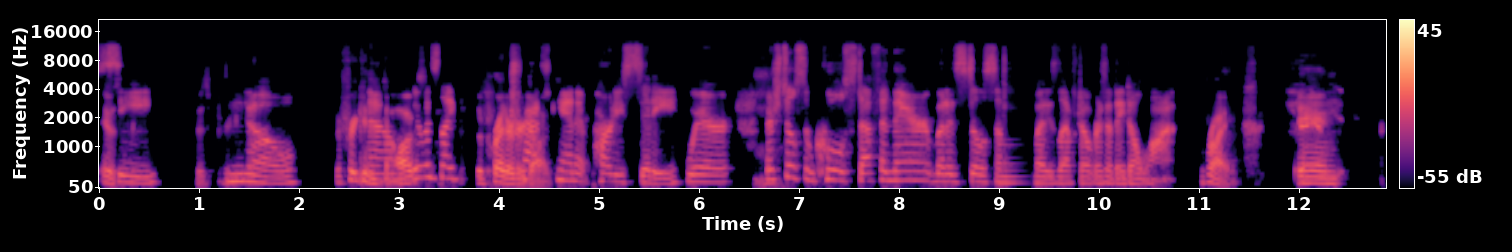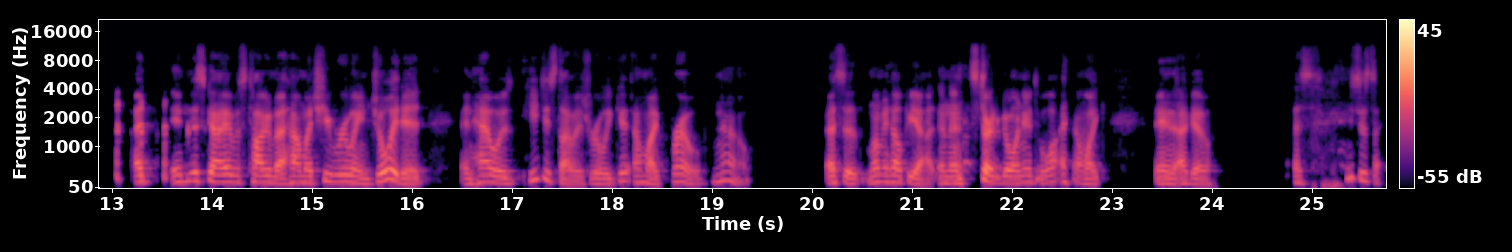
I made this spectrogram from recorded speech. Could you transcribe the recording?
it was, see it was pretty. no The freaking no dogs, it was like the Predator trash can at Party City, where there's still some cool stuff in there, but it's still somebody's leftovers that they don't want. Right. And I, and this guy was talking about how much he really enjoyed it and how it was he just thought it was really good. I'm like, bro, no. I said, let me help you out. And then I started going into why. I'm like, and I go, I s he's just like,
